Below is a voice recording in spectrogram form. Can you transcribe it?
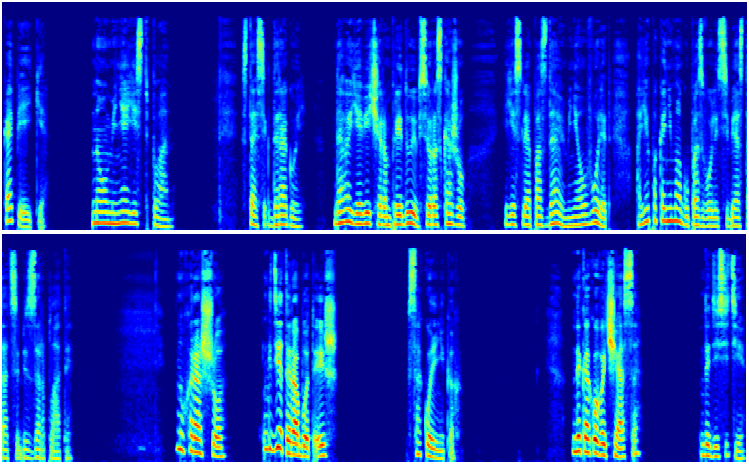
«Копейки. Но у меня есть план. Стасик, дорогой, Давай я вечером приду и все расскажу. Если опоздаю, меня уволят, а я пока не могу позволить себе остаться без зарплаты. Ну хорошо. Где ты работаешь? В Сокольниках. До какого часа? До десяти.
